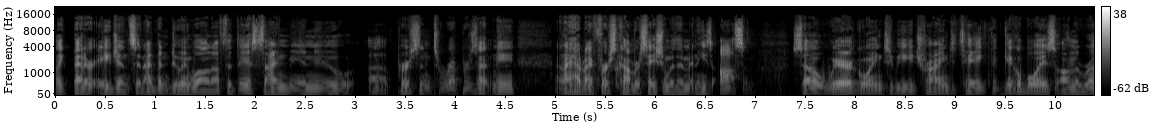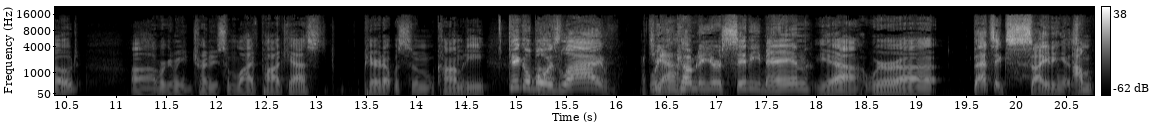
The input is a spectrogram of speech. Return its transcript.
like better agents. And I've been doing well enough that they assigned me a new uh, person to represent me. And I had my first conversation with him, and he's awesome. So we're going to be trying to take the Giggle Boys on the road. Uh, we're going to be trying to do some live podcasts paired up with some comedy. Giggle Boys live. We yeah. can come to your city, man. Yeah, we're uh, That's exciting as I'm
